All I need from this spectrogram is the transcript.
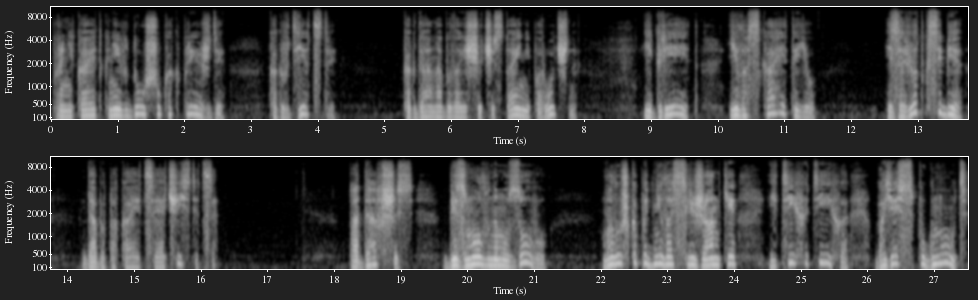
проникает к ней в душу, как прежде, как в детстве, когда она была еще чиста и непорочна, и греет, и ласкает ее, и зовет к себе, дабы покаяться и очиститься. Подавшись безмолвному зову, малушка поднялась с лежанки и тихо-тихо, боясь спугнуть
